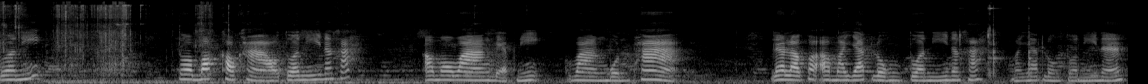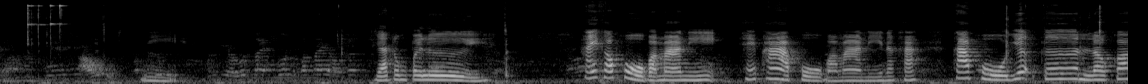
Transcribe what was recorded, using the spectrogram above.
ตัวนี้ ตัวบล็อกขาวๆตัวนี้นะคะ เอามาวางแบบนี้วางบนผ้า แล้วเราก็เอามายัดลงตัวนี้นะคะ มายัดลงตัวนี้นะ นี่ ยัดลงไปเลย ให้เขาโผล่ประมาณนี้ ให้ผ้าโผล่ประมาณนี้นะคะ ถ้าโผล่เยอะเกินเราก็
